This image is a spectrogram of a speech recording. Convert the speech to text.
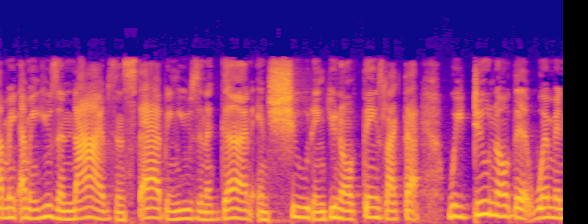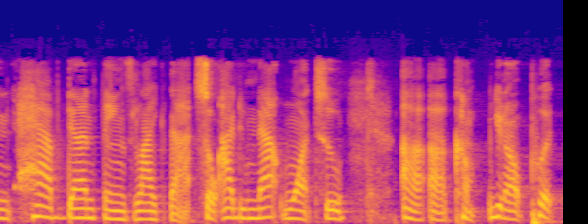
I mean, I mean, using knives and stabbing, using a gun and shooting, you know, things like that. We do know that women have done things like that. So I do not want to, uh, uh, com- you know, put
